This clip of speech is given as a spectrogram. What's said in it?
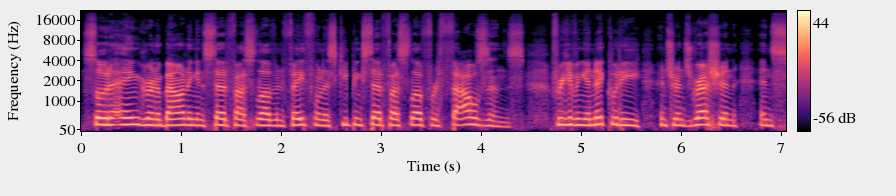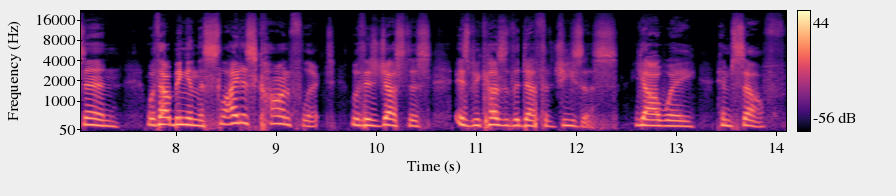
slow to anger and abounding in steadfast love and faithfulness, keeping steadfast love for thousands, forgiving iniquity and transgression and sin, without being in the slightest conflict with his justice, is because of the death of Jesus, Yahweh himself.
